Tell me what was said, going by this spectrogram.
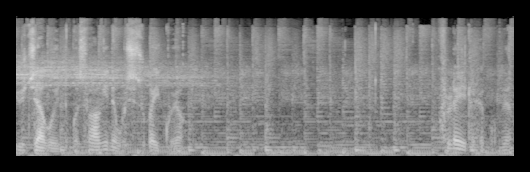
유지하고 있는 것을 확인해 보실 수가 있고요. 플레이를 해보면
